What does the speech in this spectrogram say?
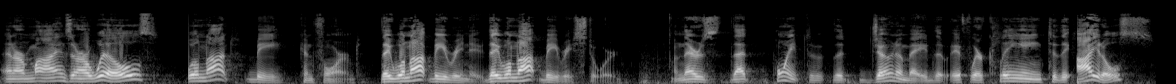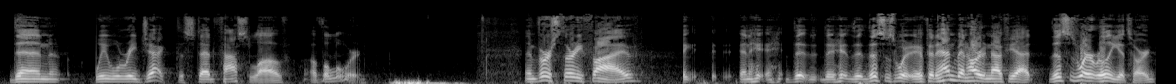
and our minds and our wills will not be conformed. They will not be renewed. They will not be restored. And there's that point that Jonah made that if we're clinging to the idols, then we will reject the steadfast love of the Lord. In verse 35, and this is where, if it hadn't been hard enough yet, this is where it really gets hard.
